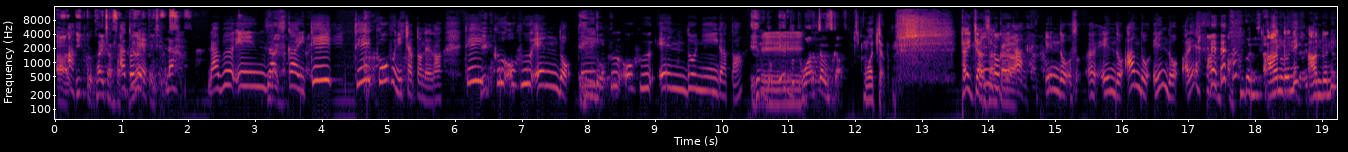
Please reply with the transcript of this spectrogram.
ああ、一個、タイちゃんさん。あとねデララブインザスカイ、テイ、テイクオフにしちゃったんだよな。テイクオフエンド。テイエンドクオフエンド新潟エンド、えーエンドって終わっちゃうんですか？終わっちゃう。タイちゃんさんから、エンドエンド、そエンド、アンド、エンド、あれ？アンドね、アンドね？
